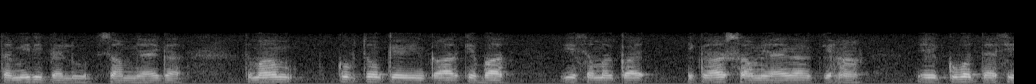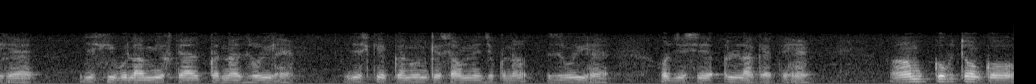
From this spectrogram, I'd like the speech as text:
تعمیری پہلو سامنے آئے گا۔ تمام قوتوں کے انکار کے بعد اس عمل کا اقرار سامنے آئے گا کہ ہاں ایک قوت ایسی ہے جس کی غلامی اختیار کرنا ضروری ہے۔ جس کے قانون کے سامنے جھکنا ضروری ہے اور جسے اللہ کہتے ہیں۔ عام قوتوں کو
